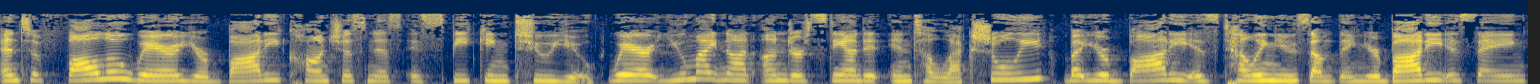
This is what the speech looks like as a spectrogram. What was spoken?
and to follow where your body consciousness is speaking to you, where you might not understand it intellectually, but your body is telling you something. Your body is saying,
